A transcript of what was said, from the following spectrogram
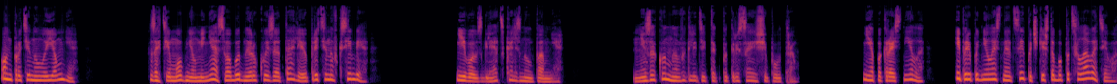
он протянул ее мне. Затем обнял меня свободной рукой за талию, притянув к себе. Его взгляд скользнул по мне. Незаконно выглядеть так потрясающе по утрам. Я покраснела и приподнялась на цыпочки, чтобы поцеловать его.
